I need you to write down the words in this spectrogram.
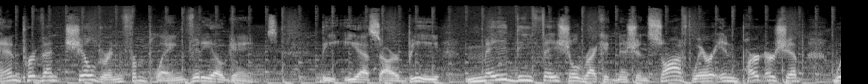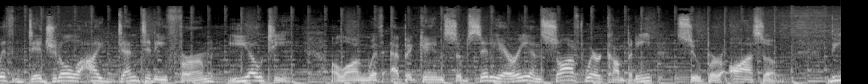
and prevent children from playing video games. The ESRB made the facial recognition software in partnership with digital identity firm Yoti, along with Epic Games subsidiary and software company Super Awesome the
